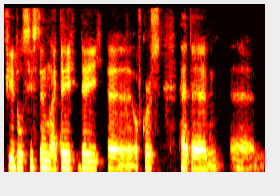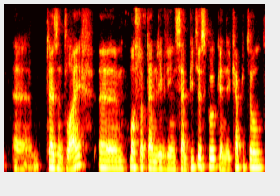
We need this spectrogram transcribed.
feudal system, like they they uh, of course had a, um, a, a pleasant life. Um, most of them lived in St. Petersburg, in the capital.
